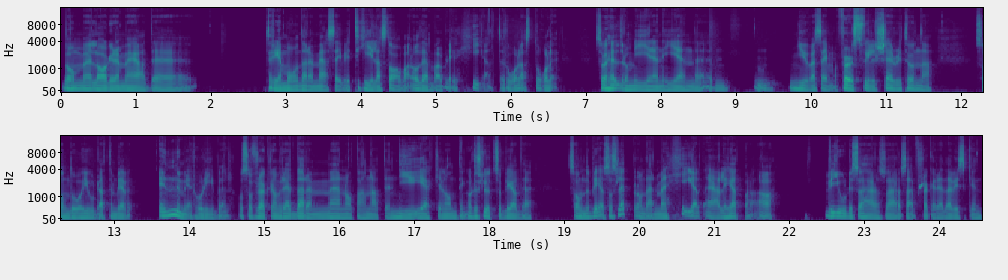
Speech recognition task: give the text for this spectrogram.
De eh, lagrade med eh, tre månader med sig vid tequila-stavar och den bara blev helt rålöst dålig. Så hällde de i den i en, eh, en new, vad säger man, first fill sherrytunna som då gjorde att den blev ännu mer horribel. Och så försökte de rädda den med något annat, en ny ek eller någonting. Och till slut så blev det som det blev. Så släpper de den med helt ärlighet bara. Ja, vi gjorde så här och så här och så här, försöka rädda whiskyn.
